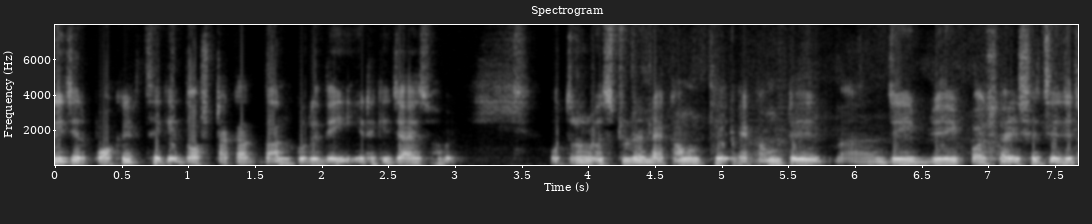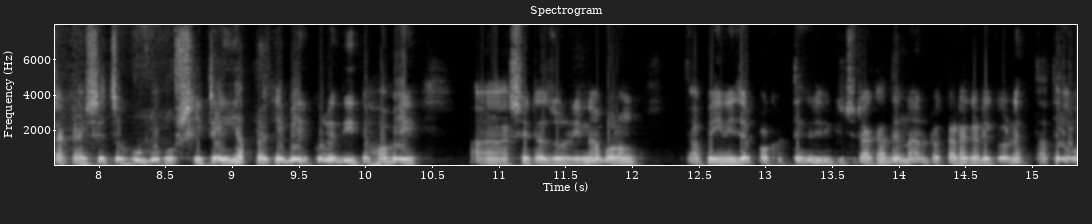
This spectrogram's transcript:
নিজের পকেট থেকে দশ টাকা দান করে দেই, এটা কি জায়েজ হবে? উত্তর হলো স্টুডেন্ট অ্যাকাউন্ট অ্যাকাউন্টে যে যে পয়সা এসেছে, যে টাকা এসেছে, হুবহু সেটাই আপনাকে বের করে দিতে হবে। সেটা জরুরি না, বরং আপনি নিজের পকেট থেকে যদি কিছু টাকা দেন, আর ওটা কাটাকাটি করেন, তাতেও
